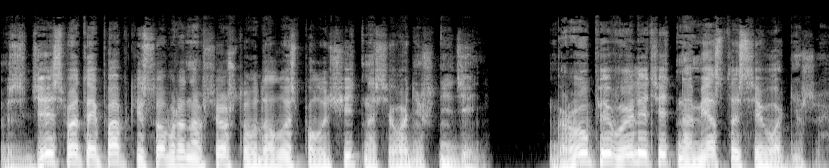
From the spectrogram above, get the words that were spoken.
Здесь в этой папке собрано все, что удалось получить на сегодняшний день. Группе вылететь на место сегодня же.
